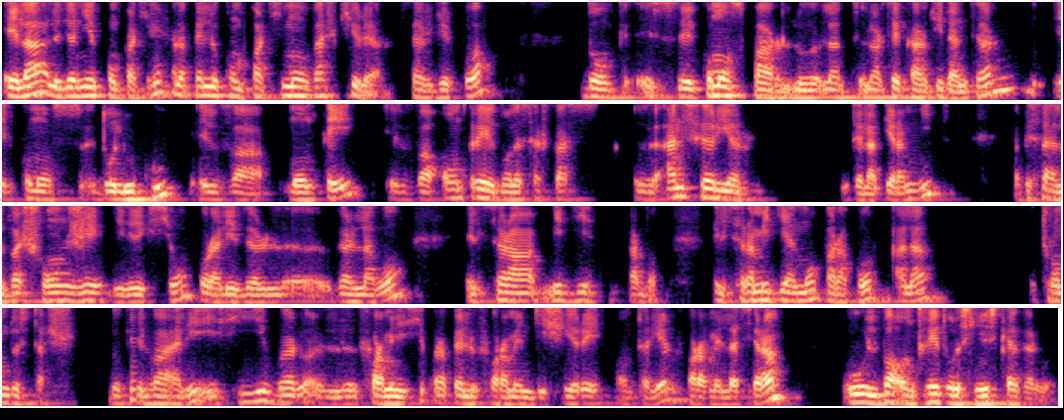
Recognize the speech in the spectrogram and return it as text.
Et là, le dernier compartiment, on appelle le compartiment vasculaire. Ça veut dire quoi? Donc, elle commence par l'artère carotide interne, elle commence dans le cou, elle va monter, elle va entrer dans la surface euh, inférieure de la pyramide. Après ça, elle va changer de direction pour aller vers, l'avant. Elle sera, pardon, elle sera médialement par rapport à la trompe de Stache. Donc, elle va aller ici vers le foramen ici qu'on appelle le foramen déchiré antérieur, le foramen lacéram, où elle va entrer dans le sinus caverneux.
